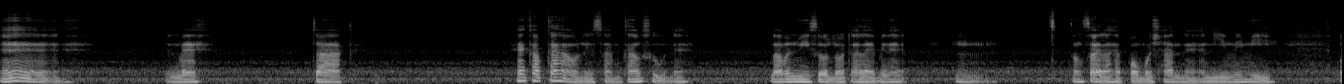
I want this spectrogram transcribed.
เห็นไหม จาก 599 หรือ 390 นะ แล้วมันมีส่วนลดอะไรไหมเนี่ย อืม ต้องใส่รหัสโปรโมชั่นนะ อันนี้ยังไม่มี โอ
